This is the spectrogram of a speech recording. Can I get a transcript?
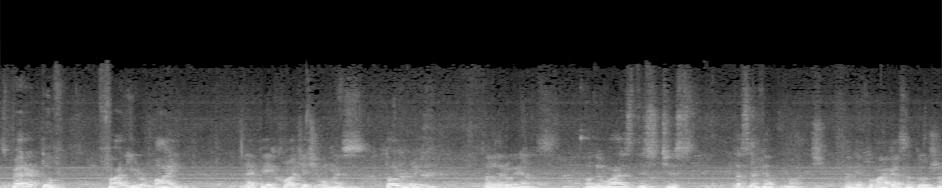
It's better to fund your mind, Lepiej chłodzić umysł, tolerate. tolerując. Otherwise this just doesn't help much. To nie pomaga za dużo.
